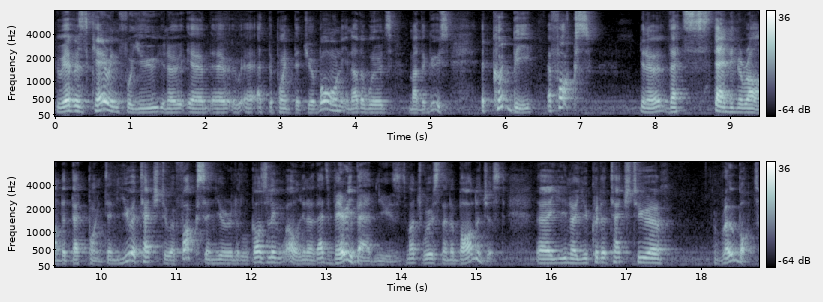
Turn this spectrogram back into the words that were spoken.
whoever's caring for you, you know, uh, uh, at the point that you're born. In other words, Mother Goose. It could be a fox, you know, that's standing around at that point, and you attach to a fox and you're a little gosling. Well, you know, that's very bad news. It's much worse than a biologist. Uh, you know, you could attach to a robot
